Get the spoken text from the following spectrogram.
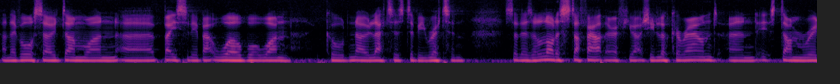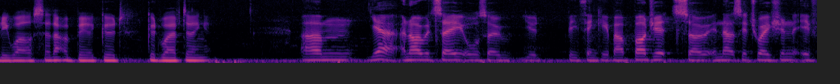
and they've also done one uh, basically about World War One called No Letters to Be Written. So there's a lot of stuff out there if you actually look around, and it's done really well. So that would be a good good way of doing it. Um, yeah, and I would say also you'd be thinking about budget. So in that situation, if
